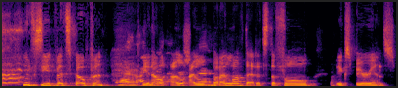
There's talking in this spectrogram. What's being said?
and see if it's open. Yeah. you know, I, I, but I love that. It's the full experience.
